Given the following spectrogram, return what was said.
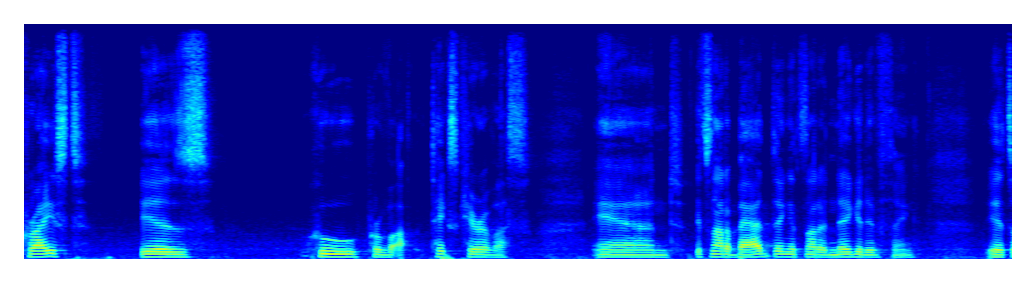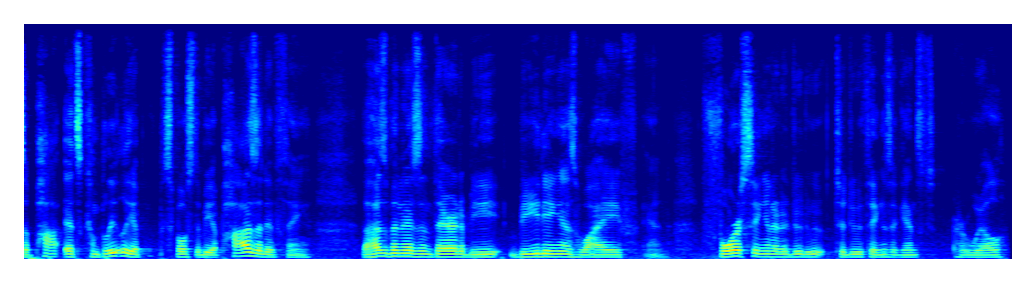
Christ is who provi- takes care of us. And it's not a bad thing, it's not a negative thing. It's, a po- it's completely a, supposed to be a positive thing. The husband isn't there to be beating his wife and forcing her to do, to do things against her will.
